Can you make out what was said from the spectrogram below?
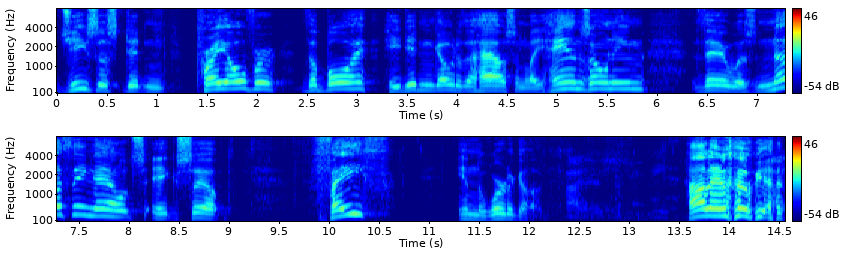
Jesus didn't pray over the boy, he didn't go to the house and lay hands on him. There was nothing else except faith in the Word of God. Hallelujah.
